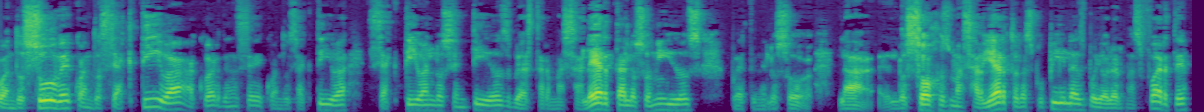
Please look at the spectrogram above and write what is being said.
cuando sube, cuando se activa, acuérdense, cuando se activa, se activan los sentidos, voy a estar más alerta a los sonidos, voy a tener los, los ojos más abiertos, las pupilas, voy a oler más fuerte.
